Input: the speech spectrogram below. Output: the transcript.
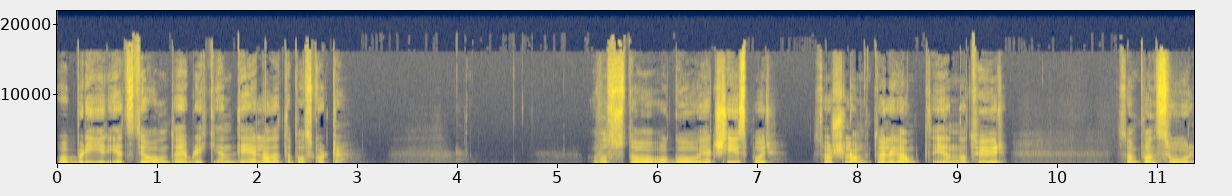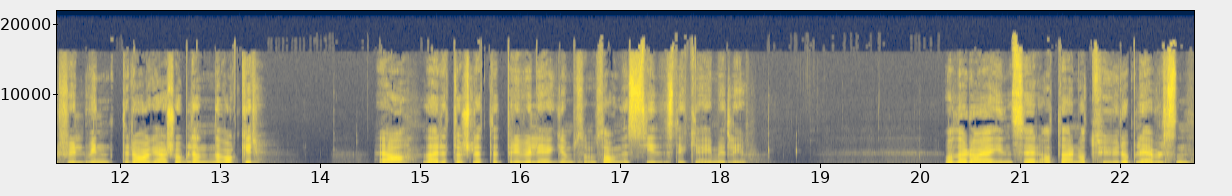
og blir i et stjålent øyeblikk en del av dette postkortet. Å få stå og gå i et skispor, så slankt og elegant, i en natur som på en solfylt vinterdag er så blendende vakker. Ja, det er rett og slett et privilegium som savner sidestykke i mitt liv. Og det er da jeg innser at det er naturopplevelsen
